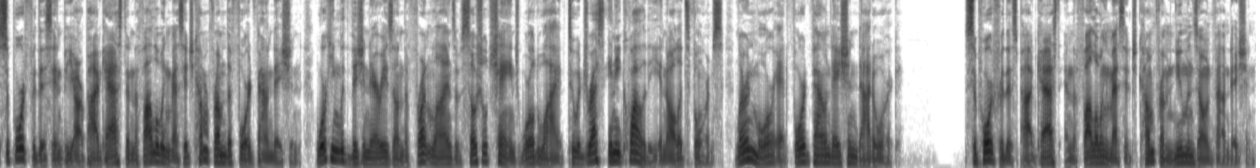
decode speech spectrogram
Support for this NPR podcast and the following message come from the Ford Foundation, working with visionaries on the front lines of social change worldwide to address inequality in all its forms. Learn more at fordfoundation.org. Support for this podcast and the following message come from Newman's Own Foundation,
